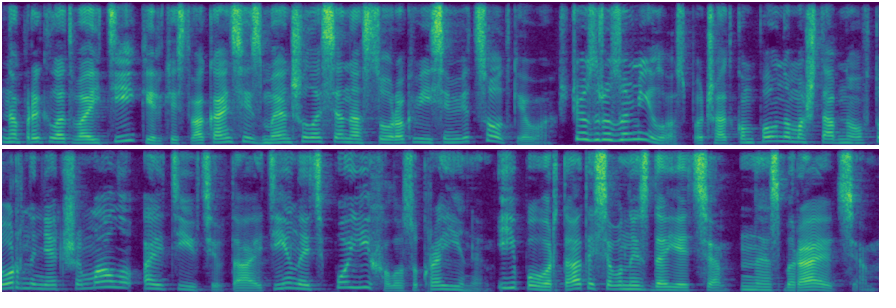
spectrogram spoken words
Наприклад, в IT кількість вакансій зменшилася на 48%. Що зрозуміло, з початком повномасштабного вторгнення чимало айтівців та айтівниць поїхало з України, і повертатися вони, здається, не збираються.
